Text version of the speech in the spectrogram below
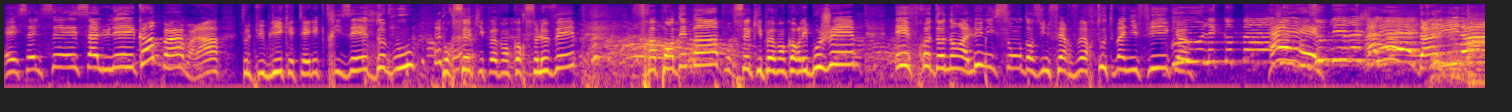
SLC. Salut les copains Voilà, tout le public était électrisé, debout pour ceux qui peuvent encore se lever, frappant des mains pour ceux qui peuvent encore les bouger. Et fredonnant à l'unisson dans une ferveur toute magnifique. Vous les copains, Hey je ne vous oublierai jamais. Allez Yeah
